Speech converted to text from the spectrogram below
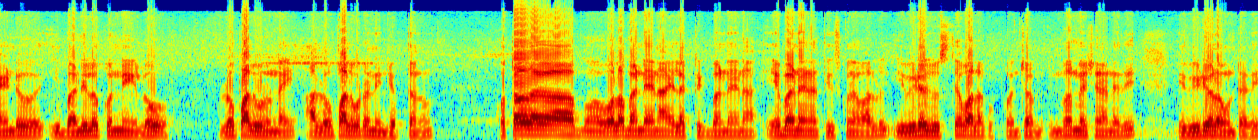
అండ్ ఈ బండిలో కొన్ని లో లోపాలు కూడా ఉన్నాయి. ఆ లోపాలు కూడా నేను చెప్తాను. కొత్తగా ఓలా బండి అయినా ఎలక్ట్రిక్ బండి అయినా ఏ బండి అయినా తీసుకునే వాళ్ళు ఈ వీడియో చూస్తే వాళ్ళకు కొంచెం ఇన్ఫర్మేషన్ అనేది ఈ వీడియోలో ఉంటుంది.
